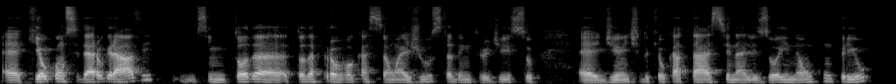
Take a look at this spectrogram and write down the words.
é, que eu considero grave, sim, toda, toda provocação é justa dentro disso, é, diante do que o Qatar sinalizou e não cumpriu.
